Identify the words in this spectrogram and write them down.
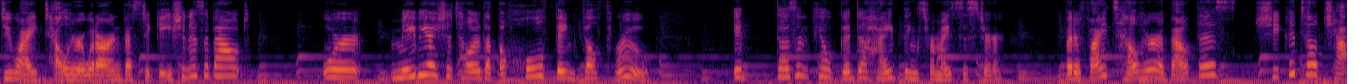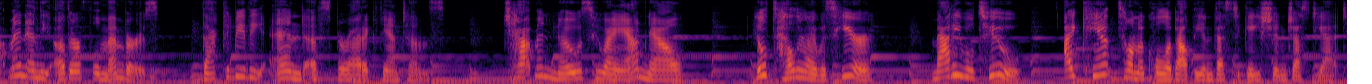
Do I tell her what our investigation is about? Or maybe I should tell her that the whole thing fell through. It doesn't feel good to hide things from my sister. But if I tell her about this, she could tell Chapman and the other full members. That could be the end of Sporadic Phantoms. Chapman knows who I am now. He'll tell her I was here. Maddie will too. I can't tell Nicole about the investigation just yet.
